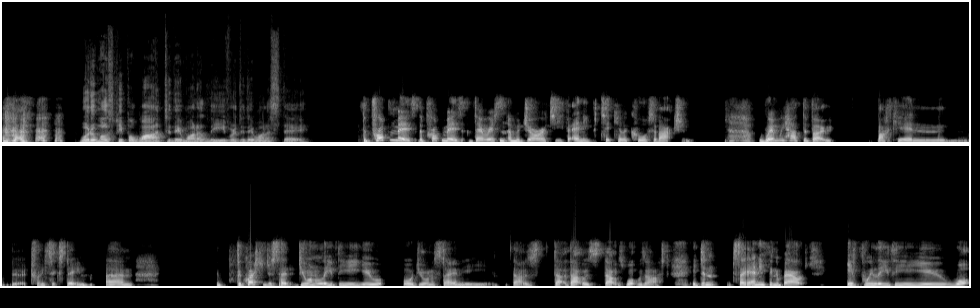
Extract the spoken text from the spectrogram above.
what do most people want? Do they want to leave or do they want to stay? The problem is, the problem is there isn't a majority for any particular course of action. When we had the vote back in 2016, um, the question just said, "Do you want to leave the EU or do you want to stay in the EU?" That was that that was that was what was asked. It didn't say anything about if we leave the EU, what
